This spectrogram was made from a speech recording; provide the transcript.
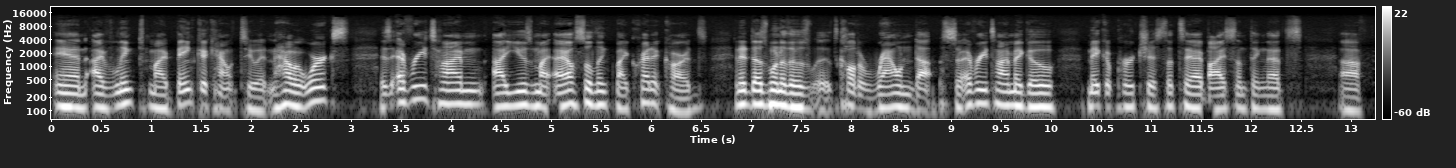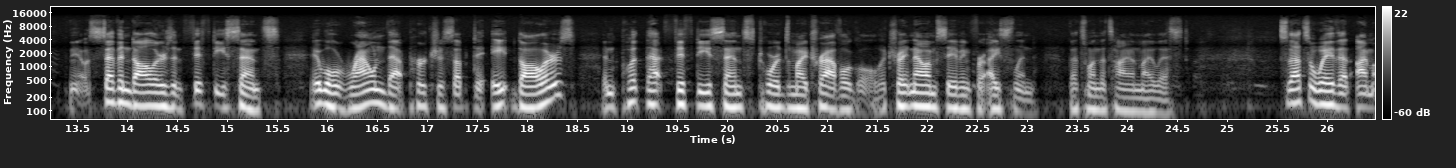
and I've linked my bank account to it. And how it works is every time I use my, I also link my credit cards, and it does one of those. It's called a roundup. So every time I go make a purchase, let's say I buy something that's uh, you know seven dollars and fifty cents, it will round that purchase up to eight dollars and put that fifty cents towards my travel goal, which right now I'm saving for Iceland. That's one that's high on my list. So that's a way that I'm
